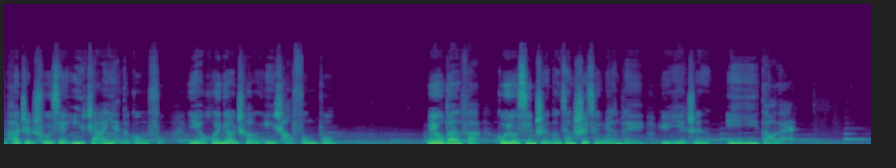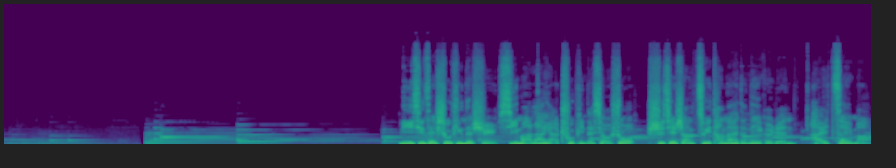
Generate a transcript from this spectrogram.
怕只出现一眨眼的功夫，也会酿成一场风波。没有办法，顾有信只能将事情原委与叶真一一道来。您现在收听的是喜马拉雅出品的小说《世界上最疼爱的那个人还在吗》。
